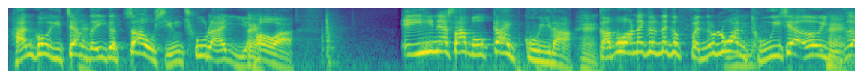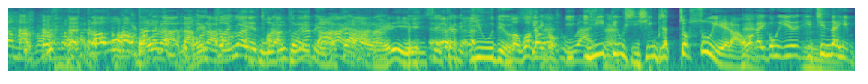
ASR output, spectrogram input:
韩国瑜这样的一个造型出来以后啊，哎，那沙博盖贵啦，搞不好那个那个粉都乱涂一下而已，你知道吗？搞不好他那个专业团队打造的？叫你丢掉。我跟你讲，伊伊丢是先比较足水的啦。我跟你讲，伊伊凊彩翕，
